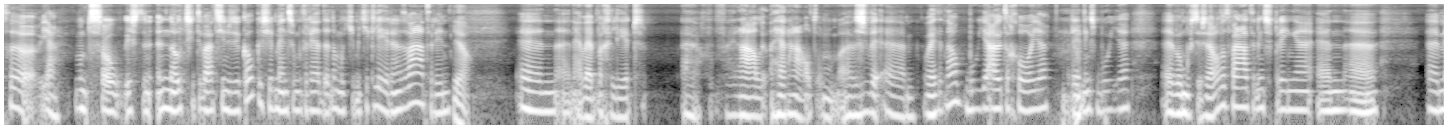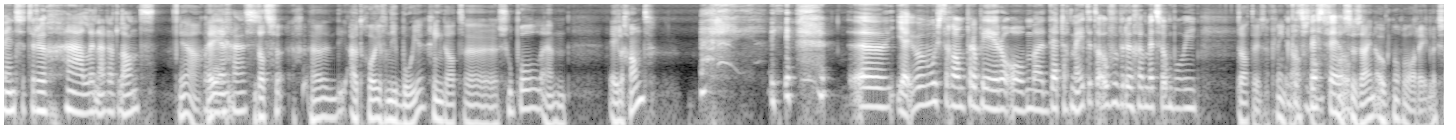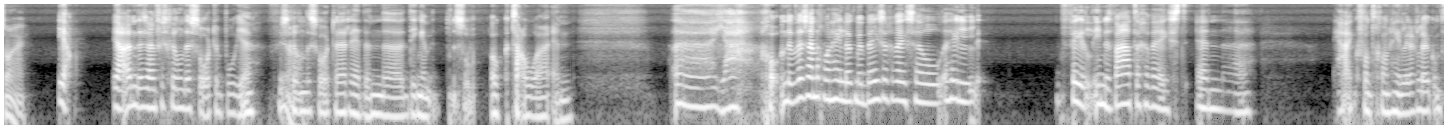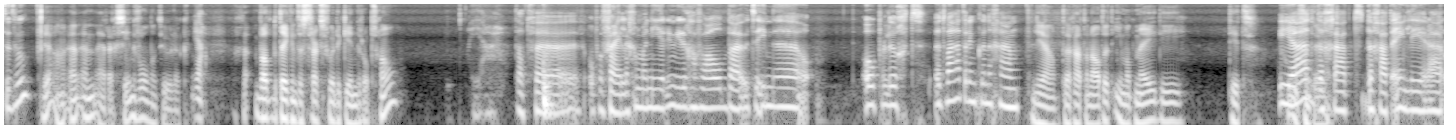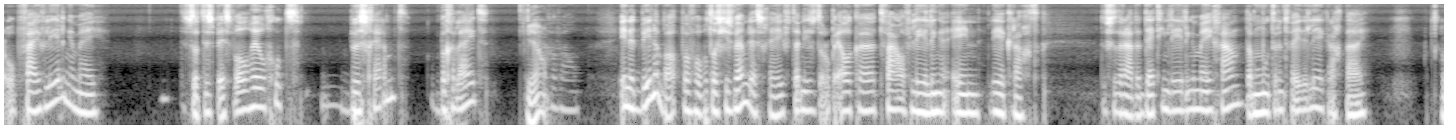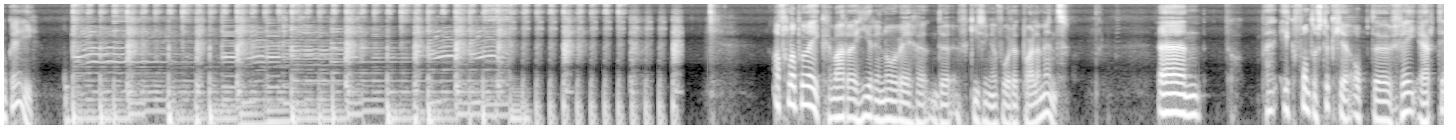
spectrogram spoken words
ja, want zo is het een, een noodsituatie natuurlijk ook. Als je mensen moet redden, dan moet je met je kleren het water in. ja. En eh, nou, we hebben geleerd, eh, herhaal- herhaald, om eh, zwe- eh, hoe heet het nou, boeien uit te gooien, reddingsboeien. Eh, we moesten zelf het water inspringen en mensen terughalen naar dat land. ja. Hey, Collega's. dat ze, die uitgooien van die boeien, ging dat soepel en elegant? Ja, we moesten gewoon proberen om eh, 30 meter te overbruggen met zo'n boei. Dat is een flinke Dat is afstand. best veel. Ze zijn ook nog wel redelijk zwaar. Ja. ja, en er zijn verschillende soorten boeien. Verschillende soorten reddende dingen. Zo- Ook touwen en... eh, ja, goh, we zijn er gewoon heel leuk mee bezig geweest. Heel, heel veel in het water geweest. En eh, ja, ik vond het gewoon heel erg leuk om te doen. Ja, en, en erg zinvol natuurlijk. Ja. Wat betekent het straks voor de kinderen op school? Ja, dat we op een veilige manier in ieder geval buiten in de open lucht het water in kunnen gaan. Ja, er gaat dan altijd iemand mee die dit Ja, er gaat, er gaat één leraar op vijf leerlingen mee. Dus dat is best wel heel goed beschermd, begeleid in Ja, geval. In het binnenbad bijvoorbeeld, als je zwemles geeft, dan is het er op elke twaalf leerlingen één leerkracht. Dus zodra er dertien leerlingen meegaan, dan moet er een tweede leerkracht bij. Oké. Afgelopen week waren hier in Noorwegen de verkiezingen voor het parlement. En ik vond een stukje op de VRT,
